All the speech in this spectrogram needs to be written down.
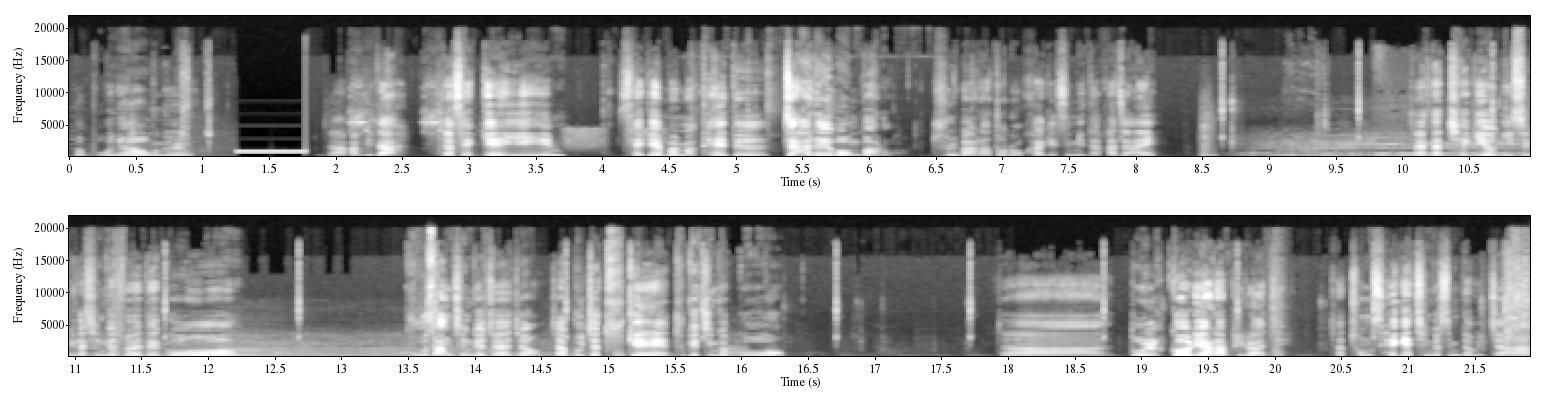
이거 뭐냐 오늘? 자 갑니다. 자새 게임 세계 말막 테드 짜르본바로 출발하도록 하겠습니다. 가자. 잉? 자 일단 책이 여기 있으니까 챙겨줘야 되고 구상 챙겨줘야죠. 자 물자 두 개, 두 개 챙겼고 자 놀거리 하나 필요하지. 자, 총 3개 챙겼습니다, 물자.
